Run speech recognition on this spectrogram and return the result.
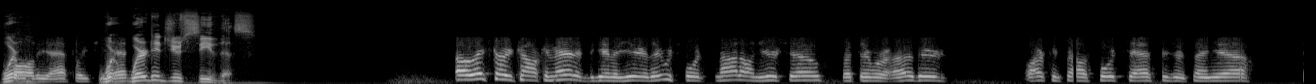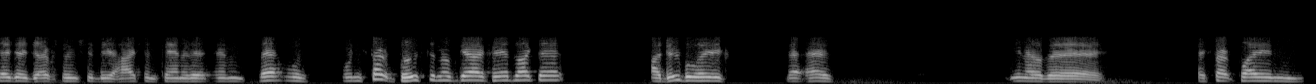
where- quality athletes yet. Where, where did you see this? Oh, they started talking that at the beginning of the year. There were sports not on your show, but there were other Arkansas sportscasters that were saying, "Yeah, KJ Jefferson should be a Heisman candidate," and that was when you start boosting those guys' heads like that. I do believe that as you know the they start playing,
